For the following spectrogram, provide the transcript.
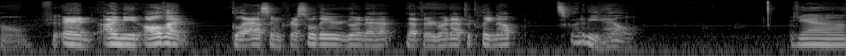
Oh. And I mean, all that glass and crystal they're going to ha- that they're going to have to clean up. It's going to be hell. Yeah,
